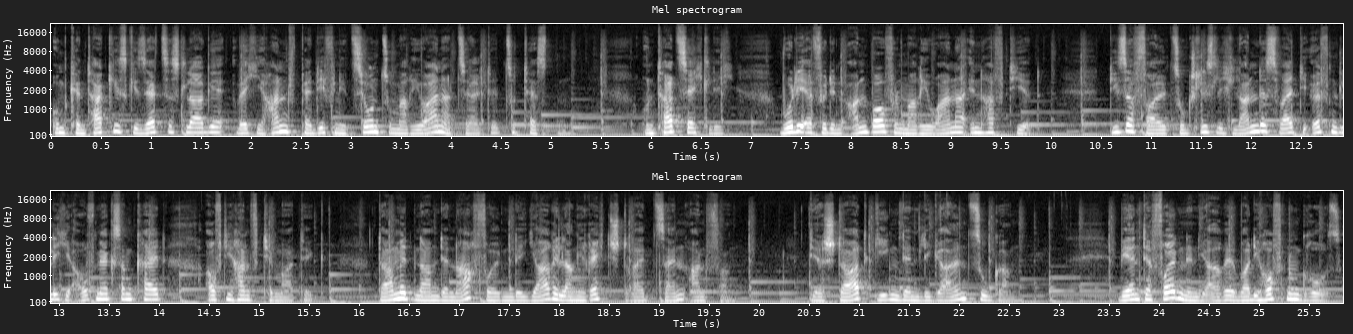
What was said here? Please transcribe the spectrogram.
um Kentuckys Gesetzeslage, welche Hanf per Definition zu Marihuana zählte, zu testen. Und tatsächlich wurde er für den Anbau von Marihuana inhaftiert. Dieser Fall zog schließlich landesweit die öffentliche Aufmerksamkeit auf die Hanfthematik. Damit nahm der nachfolgende jahrelange Rechtsstreit seinen Anfang. Der Staat gegen den legalen Zugang. Während der folgenden Jahre war die Hoffnung groß,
